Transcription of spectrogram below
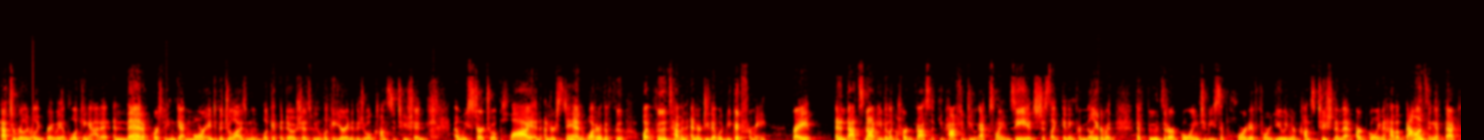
that's a really, really great way of looking at it. And then, of course, we can get more individualized when we look at the doshas, we look at your individual constitution, and we start to apply and understand what are the food, what foods have an energy that would be good for me right? And that's not even like a hard and fast, like you have to do X, Y, and Z. It's just like getting familiar with the foods that are going to be supportive for you and your constitution and that are going to have a balancing effect,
